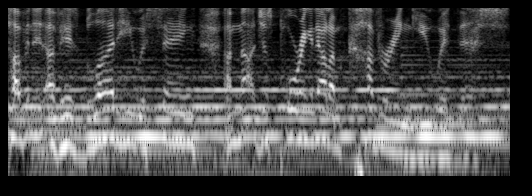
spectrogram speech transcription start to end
covenant of his blood, he was saying, I'm not just pouring it out, I'm covering you with this.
